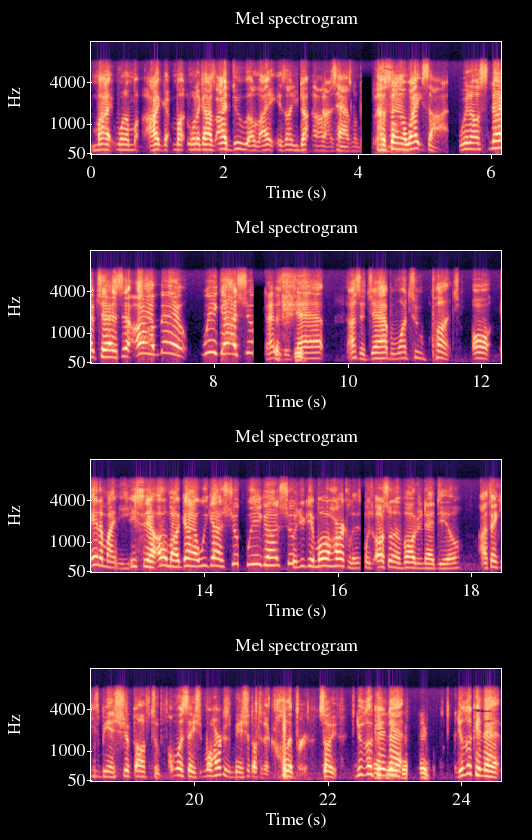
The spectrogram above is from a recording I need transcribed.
My one of my, I got my, one of the guys I do I like is on you uh, Haslam Hassan Whiteside went on Snapchat and said, "Oh man, we got shoot." That is a jab. That's a jab, a one-two punch, all in the Miami. Heat. He said, "Oh my God, we got shoot, we got shoot." So you get Mo Harkless, who's also involved in that deal. I think he's being shipped off to. I want to say Mo Harkless is being shipped off to the Clippers. So you're looking at you're looking at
